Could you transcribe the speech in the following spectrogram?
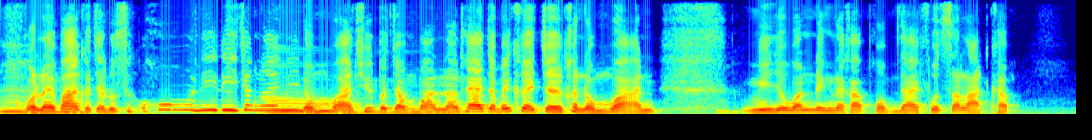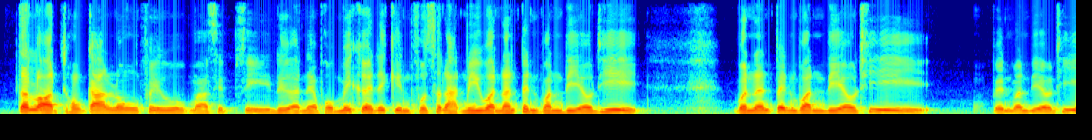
อืมคนไร้บ้านค่ะก็จะรู้สึก โอ้โหนี่ดีจังเลยอ๋อมีขนมหวานชีวิตประจำวัน เราแทบจะไม่เคยเจอขนมหวาน มีอยู่วันหนึ่งนะครับ ผมได้ฟรุตสลัดครับ ตลอดของการลงฟิลมา 14 เดือนเนี่ยผมไม่เคยได้กินฟรุตสลัดมีวันนั้นเป็นวันเดียวที่ วันนั้นเป็นวันเดียวที่เป็นวันเดียวที่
